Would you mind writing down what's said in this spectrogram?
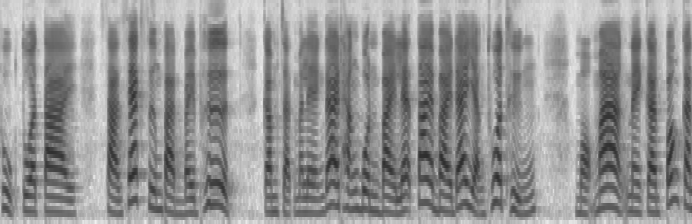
ถูกตัวตาย สารแทรกซึมผ่านใบพืชกำจัดแมลงได้ทั้งบนใบและใต้ใบได้อย่างทั่วถึง เหมาะมากในการป้องกัน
